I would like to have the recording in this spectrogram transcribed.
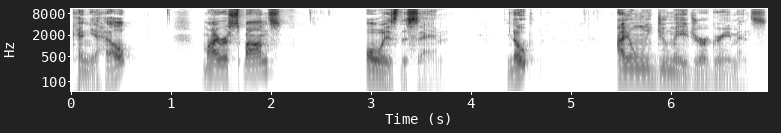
Can you help? My response always the same. Nope. I only do major agreements.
